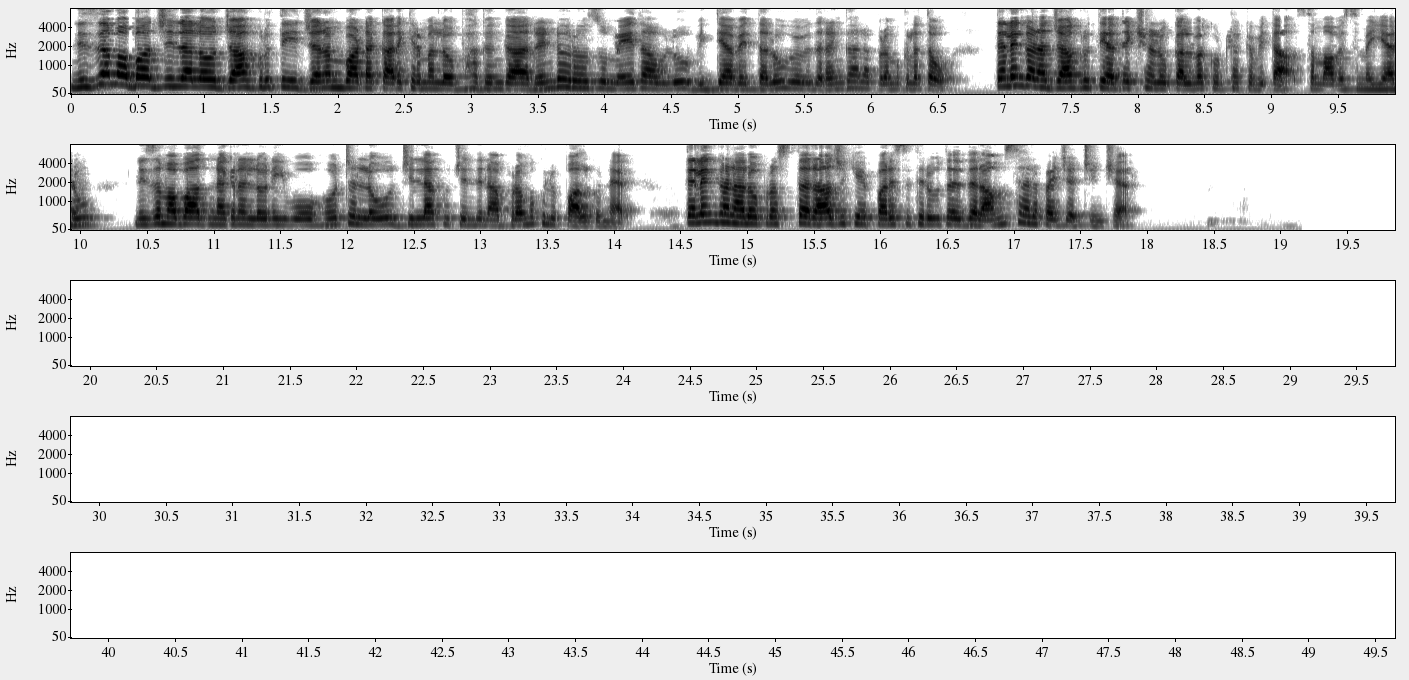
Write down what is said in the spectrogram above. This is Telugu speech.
నిజామాబాద్ జిల్లాలో జాగృతి జనంబాట కార్యక్రమంలో భాగంగా రెండో రోజు మేధావులు విద్యావేత్తలు వివిధ రంగాల ప్రముఖులతో తెలంగాణ జాగృతి అధ్యక్షులు కల్వకుంట్ల కవిత సమావేశమయ్యారు. నిజామాబాద్ నగరంలోని ఓ హోటల్లో జిల్లాకు చెందిన ప్రముఖులు పాల్గొన్నారు. తెలంగాణలో ప్రస్తుత రాజకీయ పరిస్థితులు తదితర అంశాలపై చర్చించారు.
